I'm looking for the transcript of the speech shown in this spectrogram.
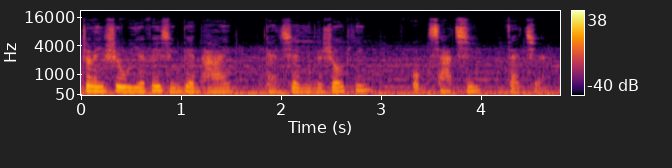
这里是午夜飞行电台，感谢您的收听，我们下期再见。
